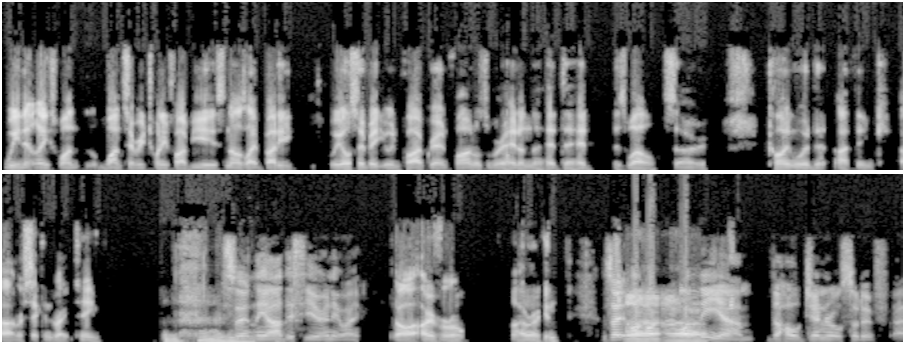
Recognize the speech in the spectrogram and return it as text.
win at least one once every 25 years. And I was like, buddy, we also beat you in five grand finals, and we're ahead on the head to head as well. So, Collingwood, I think, are a second rate team. We certainly are this year, anyway. Oh, overall, I reckon. So on, on, Uh, on the um, the whole general sort of uh,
